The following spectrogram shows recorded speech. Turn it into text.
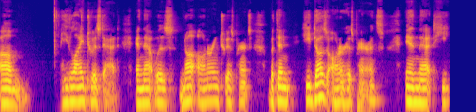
Um, he lied to his dad, and that was not honoring to his parents. But then he does honor his parents in that he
